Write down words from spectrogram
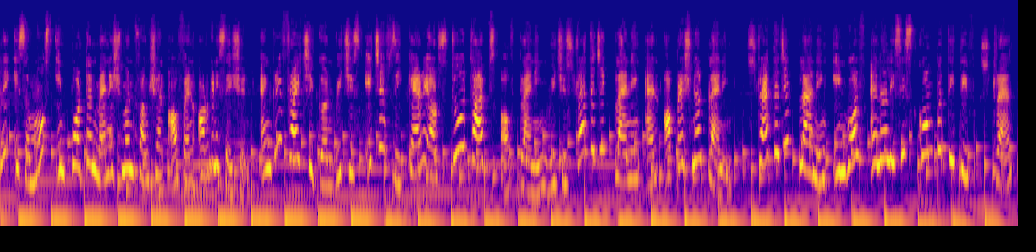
Planning is the most important management function of an organization. Hungry Fried Chicken, which is HFC, carry out two types of planning, which is strategic planning and operational planning. Strategic planning involves analysis competitive strength,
